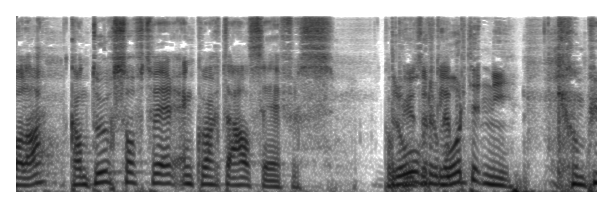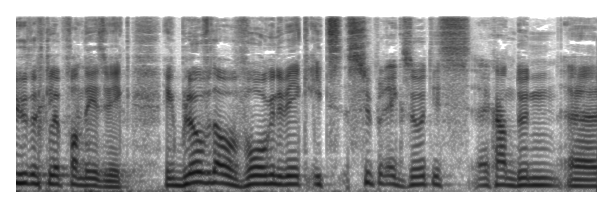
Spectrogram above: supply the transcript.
Voilà, kantoorsoftware en kwartaalcijfers. Droger wordt het niet. Computerclub van deze week. Ik beloof dat we volgende week iets super exotisch gaan doen. Uh,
